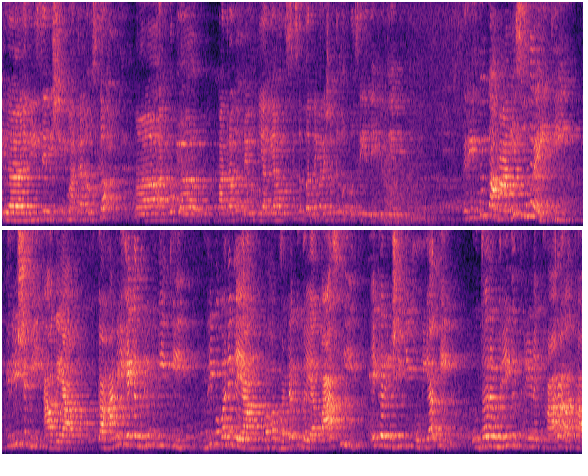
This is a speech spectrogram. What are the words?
री से ऋषि की मात्रा है उसका आपको मात्रा का प्रयोग किया गया और उससे बनने वाले शब्द कौन कौन से ये देख लीजिए ऋतु कहानी सुन रही थी कृष भी आ गया कहानी एक नृप की थी नृप बन गया वह भटक गया पास ही एक ऋषि की कुटिया थी उधर मृग तृण खा रहा था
